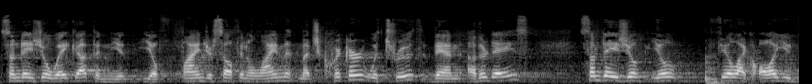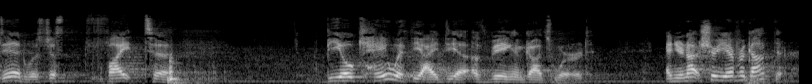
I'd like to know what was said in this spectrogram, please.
Some days you'll wake up and you, you'll find yourself in alignment much quicker with truth than other days. Some days you'll, you'll feel like all you did was just fight to be okay with the idea of being in God's Word. And you're not sure you ever got there.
